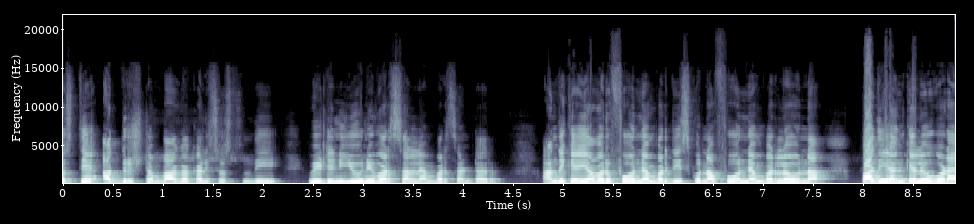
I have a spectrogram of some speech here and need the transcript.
వస్తే అదృష్టం బాగా కలిసి వస్తుంది. వీటిని యూనివర్సల్ నెంబర్స్ అంటారు. అందుకే ఎవరు ఫోన్ నెంబర్ తీసుకున్నా ఫోన్ నెంబర్లో ఉన్న పది అంకెలు కూడా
